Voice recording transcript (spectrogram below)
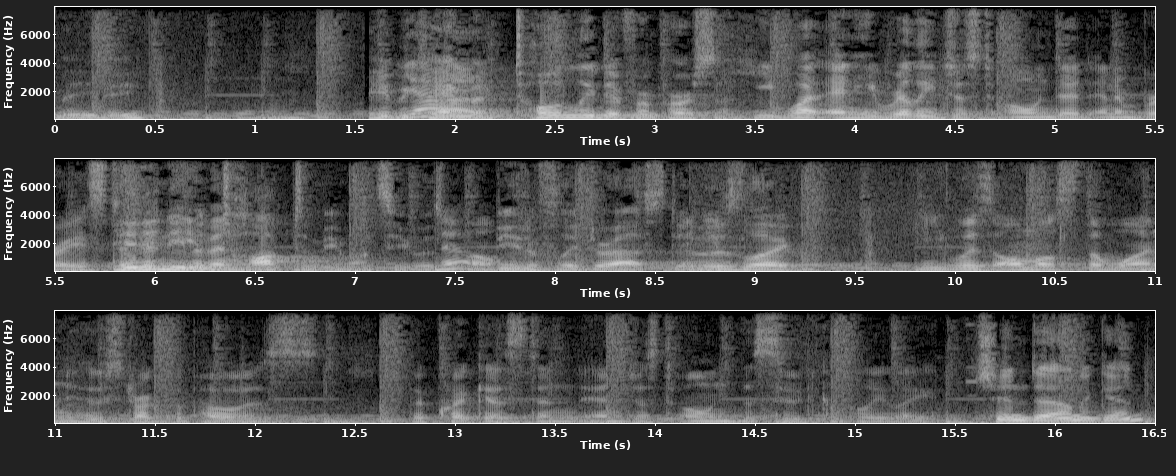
maybe. Mm-hmm. He became Yeah. a totally different person. He what? And he really just owned it and embraced it. He didn't and even, talk to me once he was No. beautifully dressed. It was like, He was almost the one who struck the pose the quickest and, and just owned the suit completely. chin down again.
